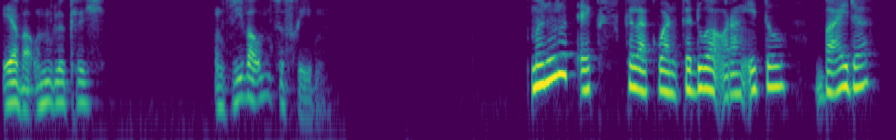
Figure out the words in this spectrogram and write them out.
Er war unglücklich und sie war unzufrieden. Menurut X, kelakuan kedua orang itu, beide,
